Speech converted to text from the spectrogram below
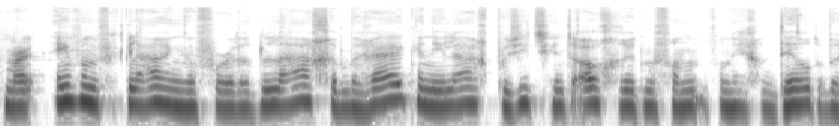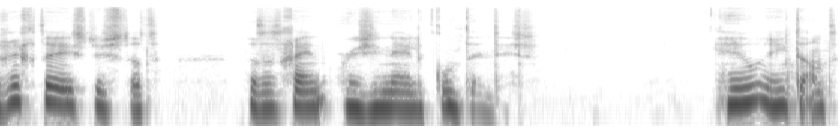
maar een van de verklaringen voor dat lage bereik en die lage positie in het algoritme van, van die gedeelde berichten is dus dat, dat het geen originele content is. Heel irritant.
